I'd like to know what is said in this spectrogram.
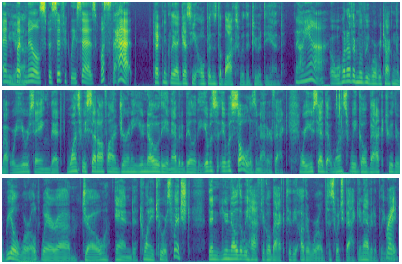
And Yeah. but Mills specifically says, "What's that?" Technically, I guess he opens the box with it too at the end. Oh yeah. Oh, What other movie were we talking about where you were saying that once we set off on a journey, you know the inevitability? It was it was Soul, as a matter of fact, where you said that once we go back to the real world where um, Joe and 22 are switched, then you know that we have to go back to the other world to switch back inevitably, right? Right.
